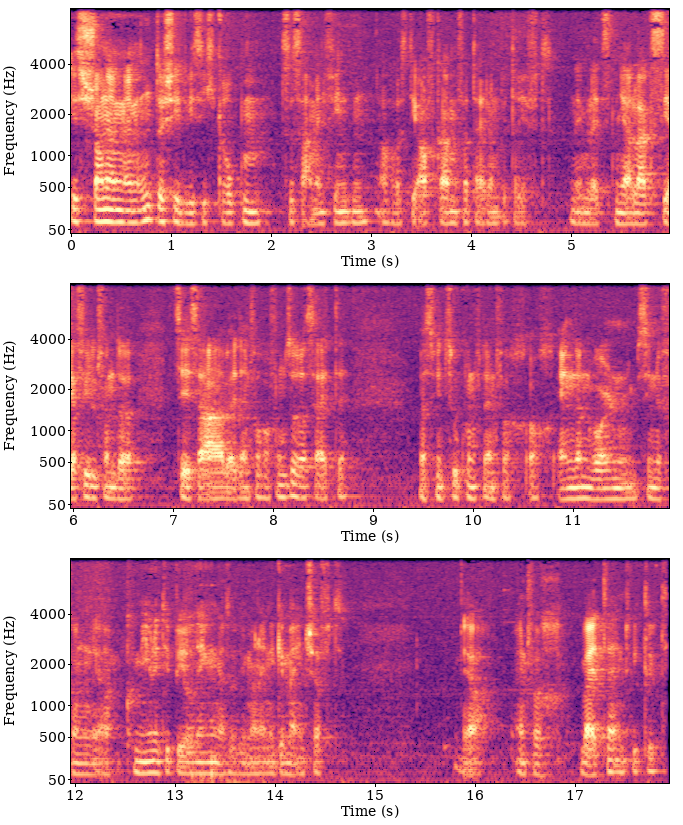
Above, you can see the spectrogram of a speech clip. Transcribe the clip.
ist schon ein, ein, Unterschied, wie sich Gruppen zusammenfinden, auch was die Aufgabenverteilung betrifft. Und im letzten Jahr lag sehr viel von der CSA-Arbeit einfach auf unserer Seite, was wir in Zukunft einfach auch ändern wollen im Sinne von ja, Community Building, also wie man eine Gemeinschaft ja, einfach weiterentwickelt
